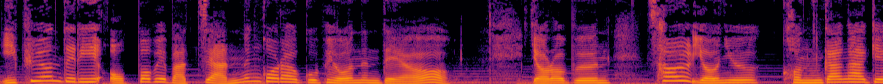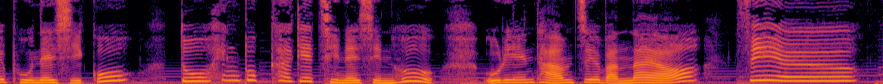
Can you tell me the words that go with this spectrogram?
이 표현들이 어법에 맞지 않는 거라고 배웠는데요. 여러분, 설 연휴 건강하게 보내시고 또 행복하게 지내신 후 우린 다음 주에 만나요. See you!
